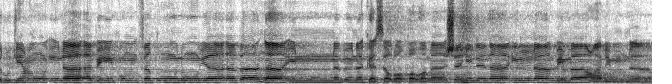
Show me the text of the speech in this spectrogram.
ارجعوا إلى أبيكم فقولوا يا أبانا إن ابنك سرق وما شهدنا إلا بما علمنا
